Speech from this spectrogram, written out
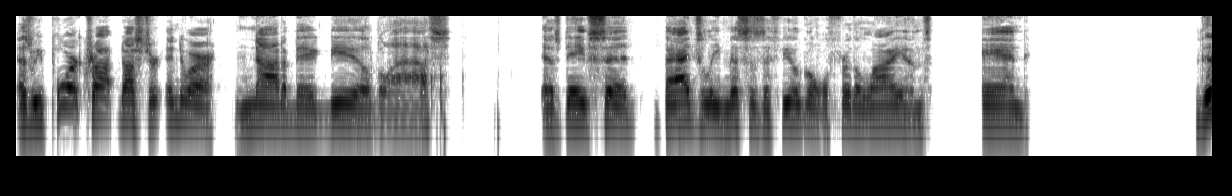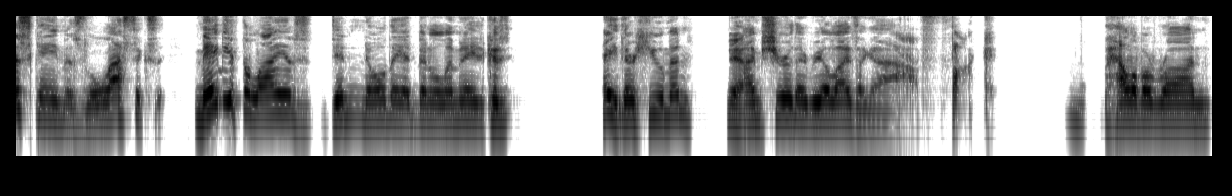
as we pour crop duster into our not a big deal glass, as Dave said, Badgley misses a field goal for the Lions, and this game is less. Ex- Maybe if the Lions didn't know they had been eliminated, because hey, they're human. Yeah. I'm sure they realize like, ah, fuck, hell of a run.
